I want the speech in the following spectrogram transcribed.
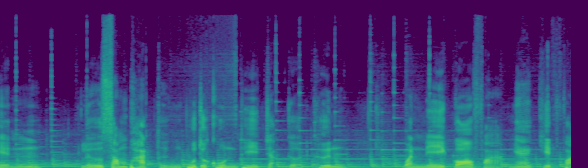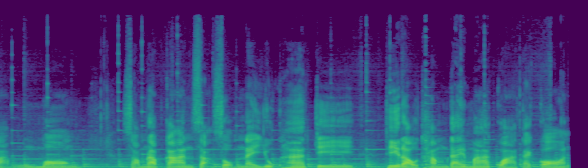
เห็น หรือสัมผัสถึงพุทธคุณที่จะเกิดขึ้น วันนี้ก็ฝากแง่คิดฝากมุมมองสำหรับการสะสมในยุค 5G ที่เราทำได้มากกว่าแต่ก่อน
